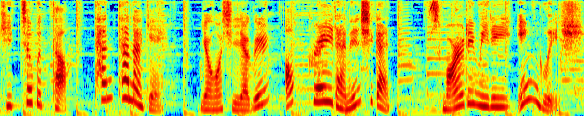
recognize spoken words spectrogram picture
기초부터 탄탄하게 영어 실력을 업그레이드하는 시간 Smarty Weedy English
